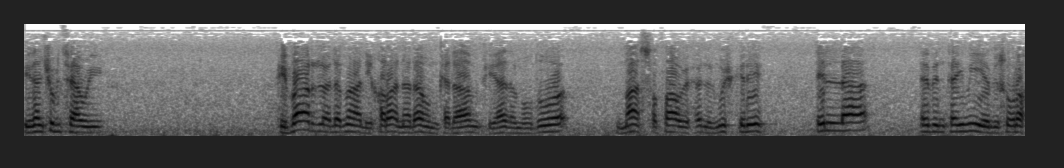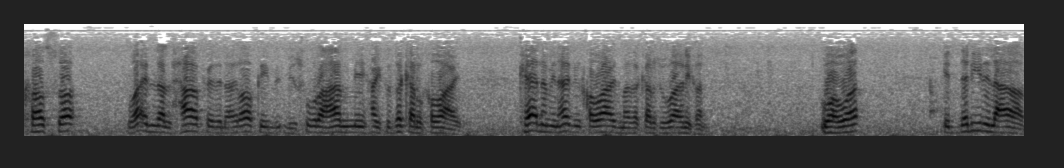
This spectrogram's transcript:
إذا شو بتساوي؟ كبار العلماء اللي قرأنا لهم كلام في هذا الموضوع ما استطاعوا يحل المشكلة إلا ابن تيمية بصورة خاصة وإلا الحافظ العراقي بصورة عامة حيث ذكر القواعد. كان من هذه القواعد ما ذكرته آنفا وهو الدليل العام.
